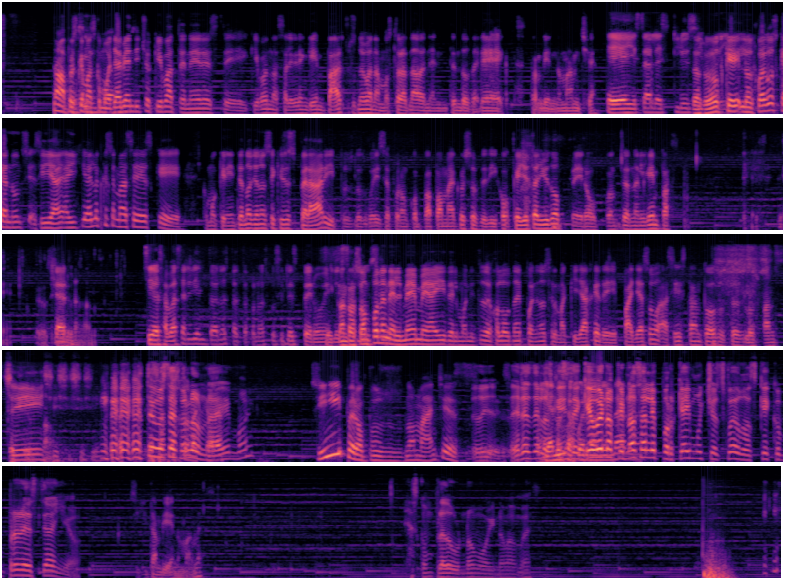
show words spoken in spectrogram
No, pues que más como ya habían dicho que iba a tener este, que iban a salir en Game Pass, pues no iban a mostrar nada en el Nintendo Direct, también no manches. Ey, está la exclusiva. Los juegos que, los juegos que anuncian, sí, ahí, ahí lo que se me hace es que como que Nintendo ya no se quiso esperar y pues los güeyes se fueron con papá Microsoft y dijo, ok, yo te ayudo, pero ponte en el Game Pass. Este, pero sí, Claro. no, no, no. Sí, o sea, va a salir en todas las plataformas posibles, pero Sí, el con razón ponen el meme ahí del monito de Hollow Knight poniéndose el maquillaje de payaso, así están todos ustedes los fans. Sí, sí, sí, sí, sí. ¿No te gusta Hollow Knight, Moy? Sí, pero pues no manches. Eres de los Ya que no dicen, qué bueno que no nada". sale porque hay muchos juegos que comprar este año. Sí, también, no mames. Has comprado uno, Moy, no mames.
